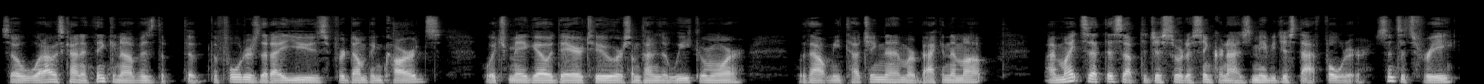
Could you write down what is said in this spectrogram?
So what I was kind of thinking of is the, the, the, folders that I use for dumping cards, which may go a day or two or sometimes a week or more without me touching them or backing them up. I might set this up to just sort of synchronize maybe just that folder. Since it's free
